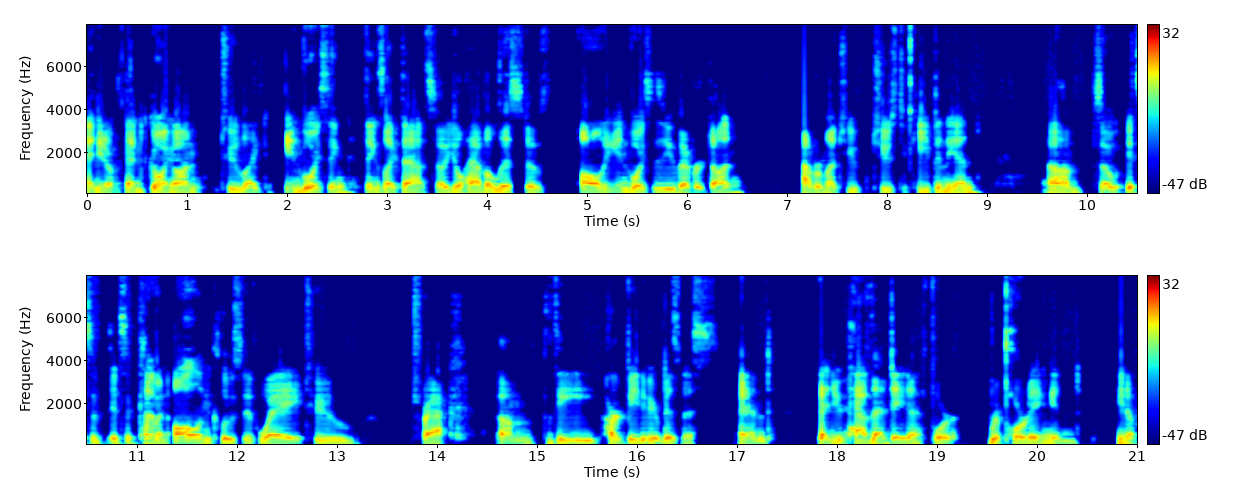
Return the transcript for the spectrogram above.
and you know, then going on to like invoicing things like that. So you'll have a list of all the invoices you've ever done however much you choose to keep in the end. Um, so it's a it's a kind of an all inclusive way to track um, the heartbeat of your business, and then you have that data for reporting and you know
